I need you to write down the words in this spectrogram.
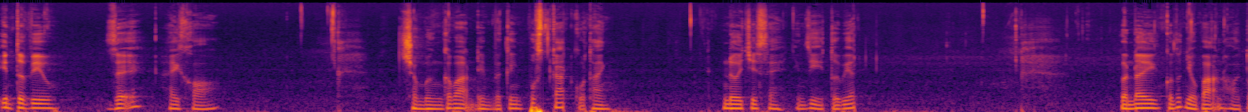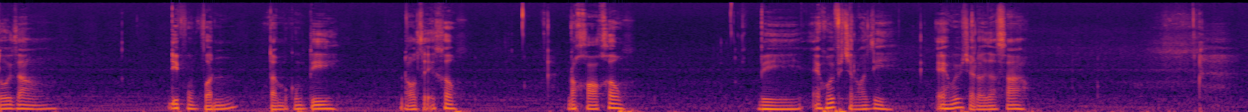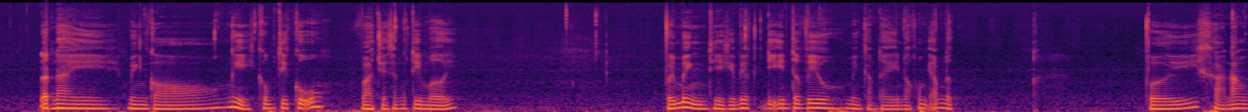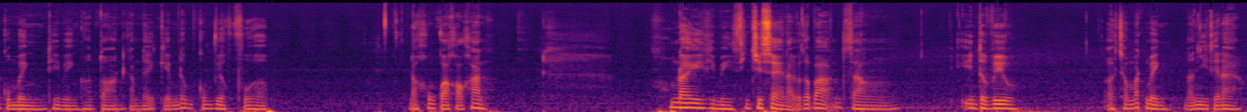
Interview, dễ hay khó? Chào mừng các bạn đến với kênh Postcard của Thanh Nơi chia sẻ những gì tôi biết Gần đây có rất nhiều bạn hỏi tôi rằng, Đi phỏng vấn tại một công ty, Nó dễ không? Nó khó không? Vì em không biết phải trả lời gì, Em không biết phải trả lời ra sao Đợt này mình có nghỉ công ty cũ và chuyển sang công ty mới với mình thì cái việc đi interview, mình cảm thấy nó không bị áp lực. Với khả năng của mình thì mình hoàn toàn cảm thấy kiếm được một công việc phù hợp. Nó không quá khó khăn. Hôm nay thì mình xin chia sẻ lại với các bạn rằng interview ở trong mắt mình nó như thế nào.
